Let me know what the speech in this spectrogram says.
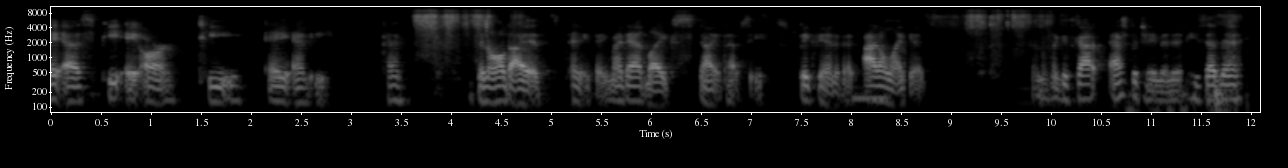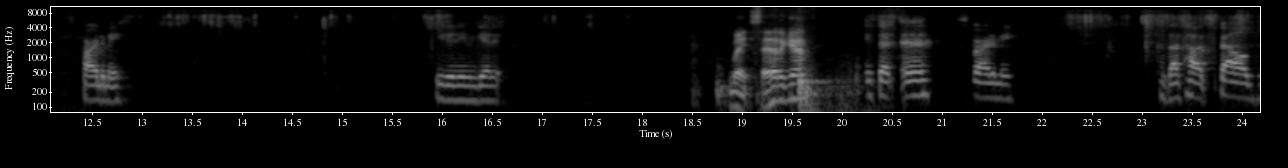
A S P A R T A M E. Okay, it's in all diet anything. My dad likes Diet Pepsi. Big fan of it. I don't like it. I was like, it's got aspartame in it. He said, "Nah, it's part of me." You didn't even get it. Wait, say that again. He said, eh, it's part of me. Because that's how it's spelled.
